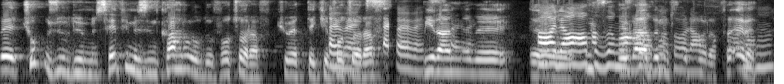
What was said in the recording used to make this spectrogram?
ve çok üzüldüğümüz hepimizin kahrolduğu fotoğraf, küvetteki Evet, fotoğraf, evet. bir anne ve e, Hala evladının fotoğraf. fotoğrafı. Evet. Hı hı.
